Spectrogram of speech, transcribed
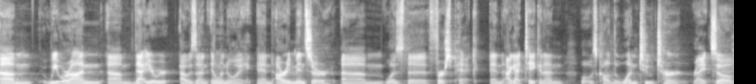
um, we were on um, that year. I was on Illinois, and Ari Mincer um, was the first pick, and I got taken on what was called the one-two turn. Right. So,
